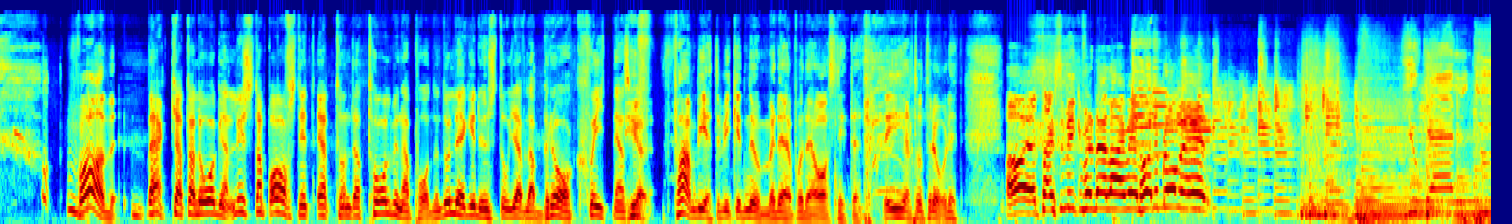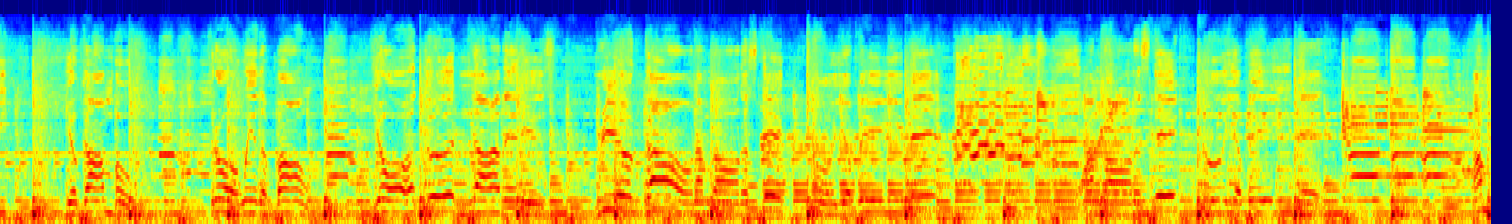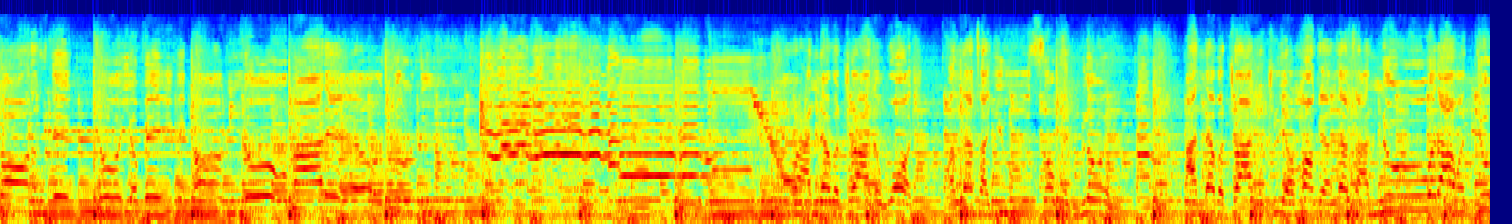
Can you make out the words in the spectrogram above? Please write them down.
Vad? Backkatalogen, lyssna på avsnitt 112 i den här podden, då lägger du en stor jävla brakskit när jag ska... Hur fan vet du vilket nummer det är på det avsnittet? Det är helt otroligt. Ja, ja, tack så mycket för den här liven, ha det bra med er! You can eat your gumbo, throw away the bone. Used soap and fluid. I never tried to tree a monkey unless I knew what I was doing.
